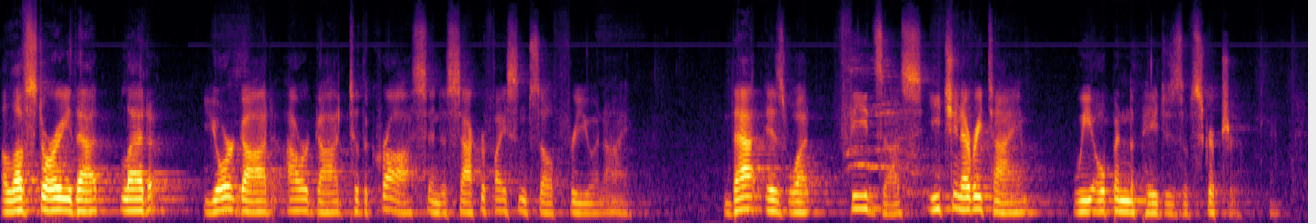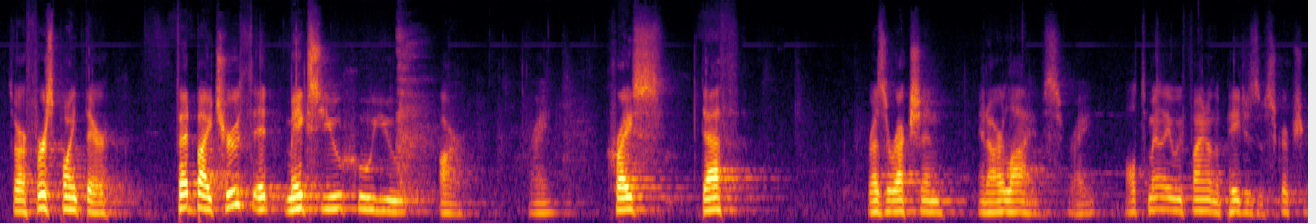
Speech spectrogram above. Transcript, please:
A love story that led your God, our God, to the cross and to sacrifice himself for you and I. That is what feeds us each and every time we open the pages of Scripture. So, our first point there fed by truth, it makes you who you are, right? Christ death, resurrection in our lives, right? Ultimately, we find on the pages of Scripture.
